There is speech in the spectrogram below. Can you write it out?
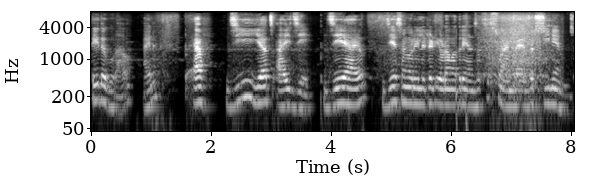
त्यही त कुरा हो होइन? एफ जिएचआइजे जे आयो। जेसँग रिलेटेड एउटा मात्रै एन्सर छ सो हाम्रो एन्सर सी नै हुन्छ।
